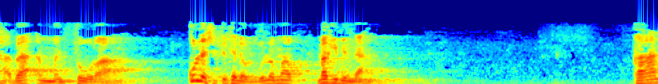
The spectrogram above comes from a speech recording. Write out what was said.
هباء منثورا. كل شيء كذا نقول له ما, ما قبلناها قال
